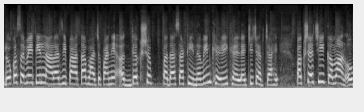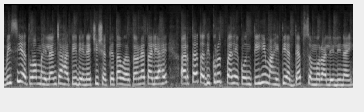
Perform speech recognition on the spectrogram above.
लोकसभेतील नाराजी पाहता भाजपाने अध्यक्ष पदासाठी नवीन खेळी खेळल्याची चर्चा आहे. पक्षाची कमान ओबीसी अथवा महिलांच्या हाती देण्याची शक्यता वर्तवण्यात आली आहे. अर्थात अधिकृतपणे कोणतीही माहिती अद्याप समोर आलेली नाही.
